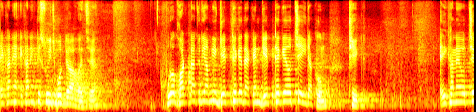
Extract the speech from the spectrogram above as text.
এখানে এখানে একটি সুইচ বোর্ড দেওয়া হয়েছে। পুরো ঘরটা যদি আপনি গেট থেকে দেখেন গেট থেকে হচ্ছে এইরকম ঠিক। এইখানে হচ্ছে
